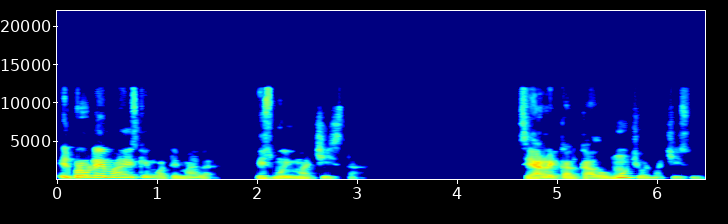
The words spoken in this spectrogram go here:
El problema es que en Guatemala es muy machista. Se ha recalcado mucho el machismo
